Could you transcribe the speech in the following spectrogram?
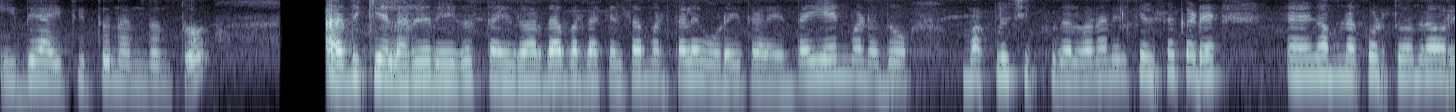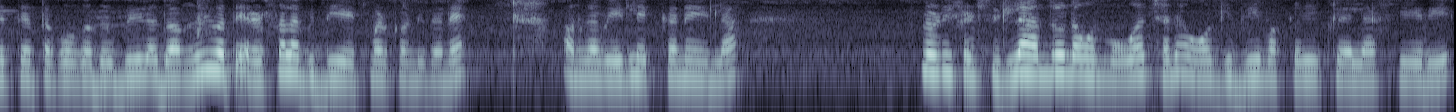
ಇದೇ ಆಯ್ತಿತ್ತು ನಂದಂತೂ. ಅದಕ್ಕೆ ಎಲ್ಲರೂ ರೇಗಿಸ್ತಾ ಇದ್ರು, ಅರ್ಧ ಬರ್ಧ ಕೆಲಸ ಮಾಡ್ತಾಳೆ ಓಡೈತಾಳೆ ಅಂತ. ಏನು ಮಾಡೋದು? ಮಕ್ಕಳು ಚಿಕ್ಕದಲ್ವ? ನಾನು ಇಲ್ಲಿ ಕೆಲಸ ಕಡೆ ಗಮನ ಕೊಡ್ತು ಅಂದ್ರೆ ಅವ್ರ ಎತ್ತೆ ಹೋಗೋದು, ಬೀಳೋದು. ಹಂಗೂ ಇವತ್ತು ಎರಡು ಸಲ ಬಿದ್ದು ಏಟ್ ಮಾಡ್ಕೊಂಡಿದ್ದಾನೆ. ಅವ್ನಿಗೆ ವೇಡ್ ಲೆಕ್ಕನೇ ಇಲ್ಲ. ನೋಡಿ ಫ್ರೆಂಡ್ಸ್ ಇಲ್ಲ ಅಂದರೂ ನಾವು ಒಂದು ಮೂವತ್ತು ಜನ ಹೋಗಿದ್ವಿ, ಮಕ್ಳು, ಗಿಕ್ಳು ಎಲ್ಲ ಸೇರಿ.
